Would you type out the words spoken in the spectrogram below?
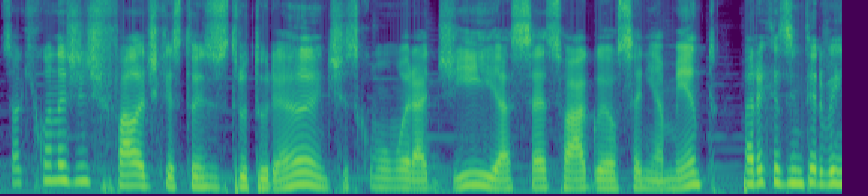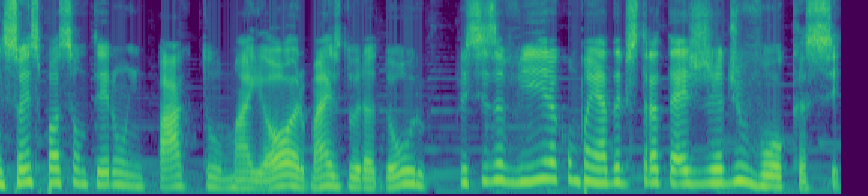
Só que quando a gente fala de questões estruturantes, como moradia, acesso à água e ao saneamento, para que as intervenções possam ter um impacto maior, mais duradouro, precisa vir acompanhada de estratégia de advocacy.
